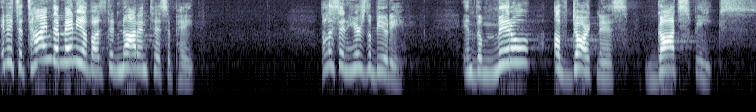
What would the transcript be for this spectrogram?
And it's a time that many of us did not anticipate. But listen, here's the beauty in the middle of darkness, God speaks.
